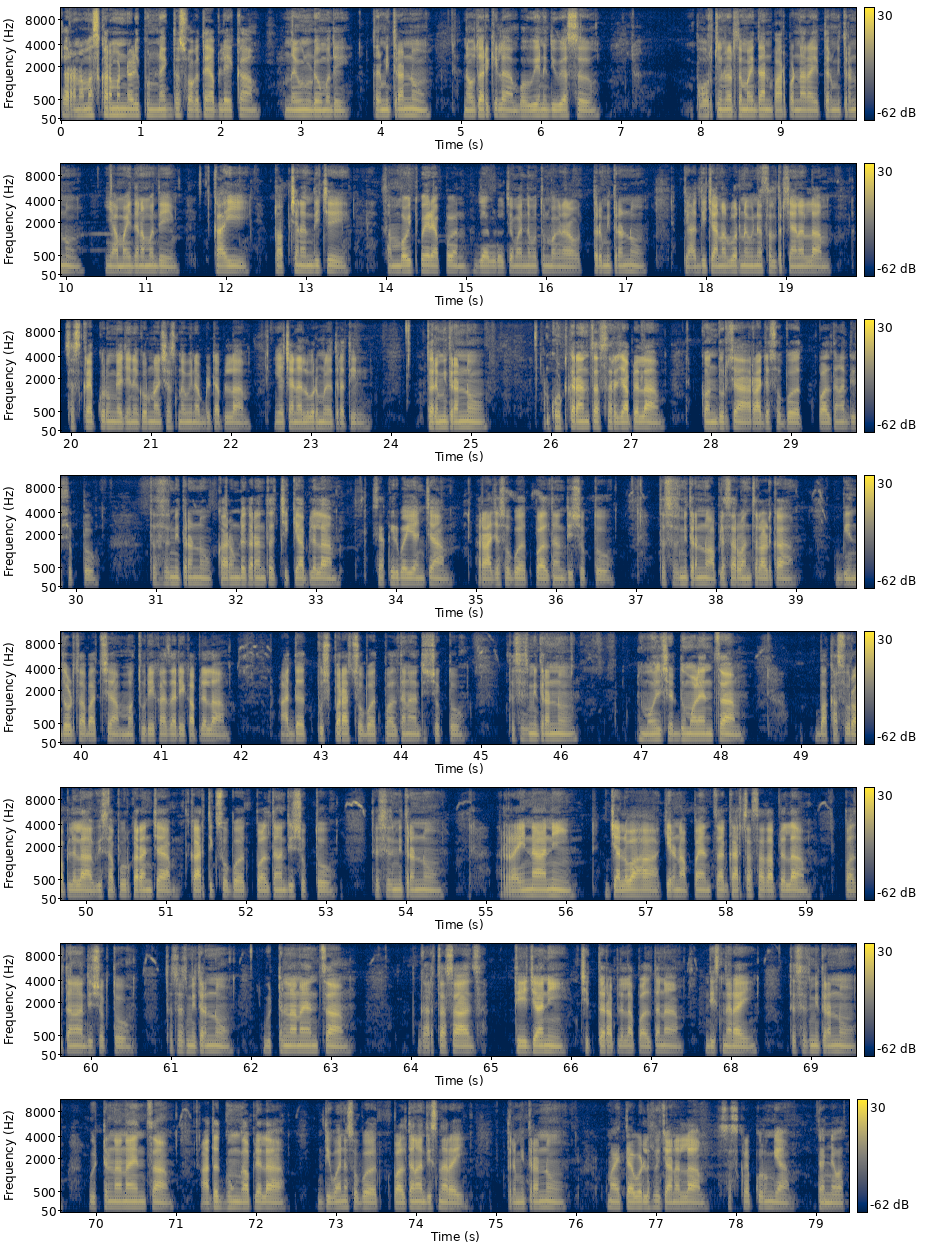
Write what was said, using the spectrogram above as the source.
तर नमस्कार मंडळी पुन्हा एकदा स्वागत आहे आपल्या एका नवीन व्हिडिओमध्ये. तर मित्रांनो नऊ तारखेला भव्य आणि दिव्य असं फॉर्च्युनरचं मैदान पार पडणार आहे. तर मित्रांनो या मैदानामध्ये काही टॉपच्या नंदीचे संभावित पैरे आपण या व्हिडिओच्या माध्यमातून बघणार आहोत. तर मित्रांनो त्याआधी चॅनलवर नवीन असाल तर चॅनलला सबस्क्राईब करून घ्या जेणेकरून अशाच नवीन अपडेट आपल्याला या चॅनलवर मिळत राहतील. तर मित्रांनो घोटकरांचा सर्जा आपल्याला कंदूरच्या राजासोबत पळताना दिसू शकतो. तसंच मित्रांनो कारुंडेकरांचा चिक्की आपल्याला शाकीरबाई यांच्या राजासोबत पळताना दिसू शकतो. तसंच मित्रांनो आपल्या सर्वांचा लाडका बिंदोडचा बादशाह मथुर एक हजार एक आपल्याला आदत पुष्पराजसोबत पळताना दिसू शकतो. तसेच मित्रांनो मोलशेठ धुमाळ्यांचा बकासूर आपल्याला विसापूरकरांच्या कार्तिकसोबत पळताना दिसू शकतो. तसेच मित्रांनो रैना आणि जलवा हा किरण आप्पा यांचा घरचा साथ आपल्याला पळताना दिसू शकतो. तसंच मित्रांनो विठ्ठल नाना यांचा घरचा साज तेज आणि चित्तर आपल्याला पळताना दिसणार आहे. तसेच मित्रांनो विठ्ठल नाना यांचा आदत भुंग आपल्याला दिवाण्यासोबत पळताना दिसणार आहे. तर मित्रांनो माहिती आवडलं तर चॅनलला सबस्क्राईब करून घ्या. धन्यवाद.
